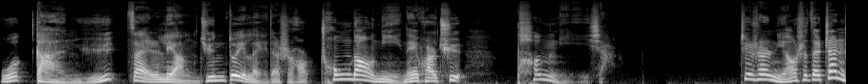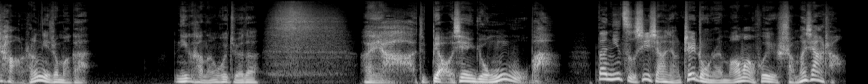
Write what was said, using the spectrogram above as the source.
我敢于在两军对垒的时候冲到你那块去碰你一下。这事儿你要是在战场上你这么干，你可能会觉得，哎呀，就表现勇武吧。但你仔细想想，这种人往往会什么下场？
